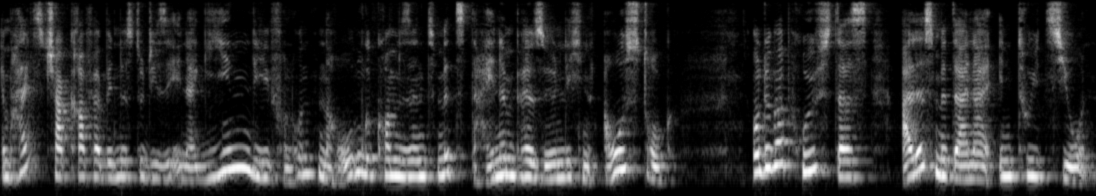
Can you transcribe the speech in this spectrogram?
Im Halschakra verbindest du diese Energien, die von unten nach oben gekommen sind, mit deinem persönlichen Ausdruck und überprüfst das alles mit deiner Intuition.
